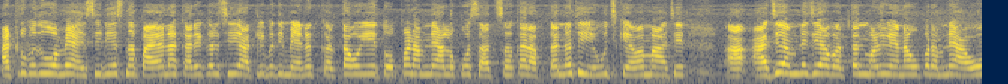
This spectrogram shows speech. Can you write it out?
આટલું બધું અમે આઈસીડીએસના પાયાના કાર્યકર છીએ, આટલી બધી મહેનત કરતા હોઈએ તો પણ અમને આ લોકો સાથ સહકાર આપતા નથી, એવું જ કહેવામાં આજે આજે અમને જે આ વર્તન મળ્યું એના ઉપર અમને આવો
